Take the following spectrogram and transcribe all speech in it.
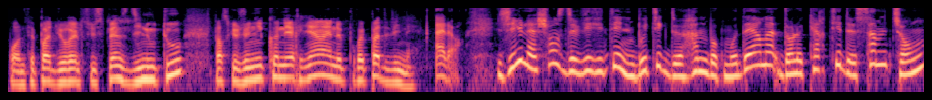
Bon, ne fait pas durer le suspense, dis-nous tout, parce que je n'y connais rien et ne pourrais pas deviner. Alors, j'ai eu la chance de visiter une boutique de hanbok moderne dans le quartier de Samcheong,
